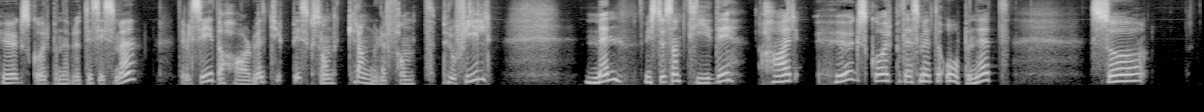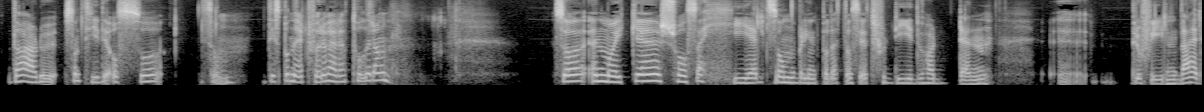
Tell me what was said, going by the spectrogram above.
høy score på nevrotisisme. Vil si, da har du en typisk sånn kranglefantprofil. Men hvis du samtidig har høy score på det som heter åpenhet, så da er du samtidig også liksom, disponert for å være tolerant. Så en må ikke se seg helt sånn blind på dette og si at fordi du har den eh, profilen der,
